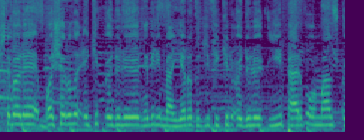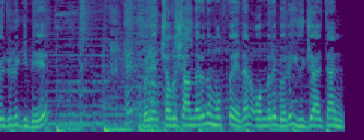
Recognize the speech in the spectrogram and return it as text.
işte böyle başarılı ekip ödülü ne bileyim ben yaratıcı fikir ödülü iyi performans ödülü gibi Böyle çalışanlarını mutlu eden, onları böyle yücelten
